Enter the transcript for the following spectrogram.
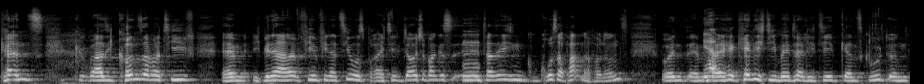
ganz quasi konservativ. Ähm, ich bin ja viel im Finanzierungsbereich. Die Deutsche Bank ist äh, mhm. tatsächlich ein großer Partner von uns. Und ähm, ja. daher kenne ich die Mentalität ganz gut und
